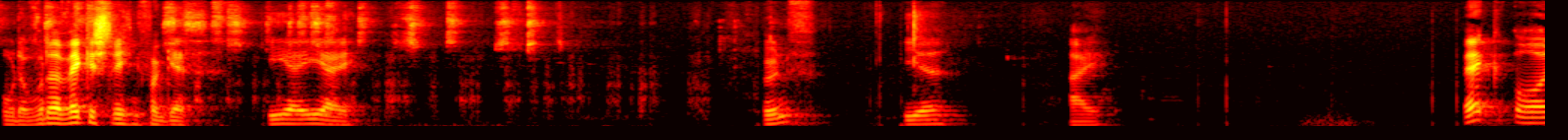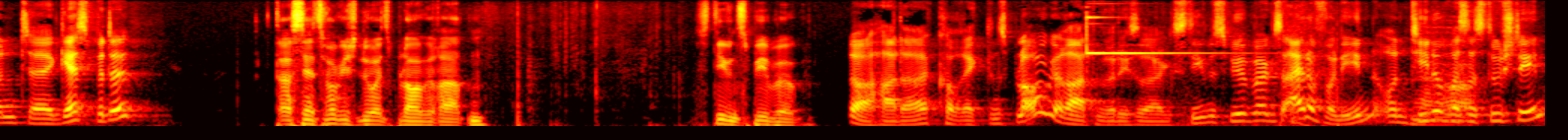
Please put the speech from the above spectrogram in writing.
Oh, da wurde er weggestrichen von Guess. Eieiei. Fünf, vier, drei. Weg und äh, Guess bitte. Das ist jetzt wirklich nur ins Blau geraten. Steven Spielberg. Da hat er korrekt ins Blau geraten, würde ich sagen. Steven Spielberg ist einer von ihnen. Und Tino, ja. was hast du stehen?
